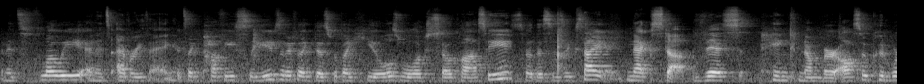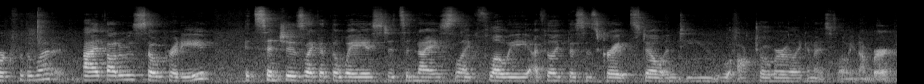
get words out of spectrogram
and it's flowy and it's everything. It's like puffy sleeves and I feel like this with like heels will look so classy. So this is exciting. Next up, this pink number also could work for the wedding. I thought it was so pretty. It cinches like at the waist. It's a nice like flowy. I feel like this is great still into October, like a nice flowy number.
